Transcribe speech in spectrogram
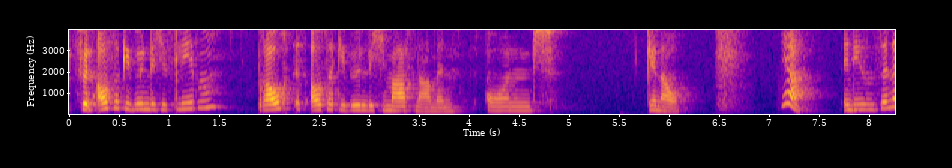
für ein außergewöhnliches Leben braucht es außergewöhnliche Maßnahmen. Und genau. In diesem Sinne,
